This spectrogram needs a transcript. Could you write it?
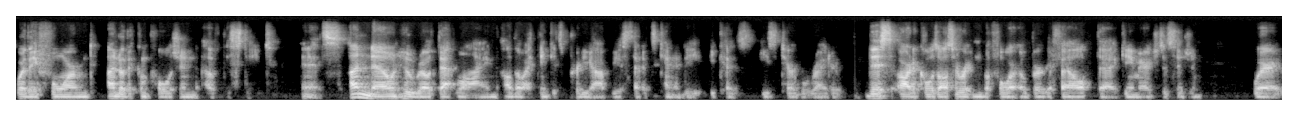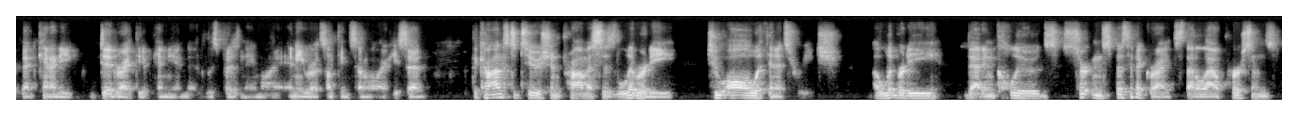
were they formed under the compulsion of the state. And it's unknown who wrote that line, although I think it's pretty obvious that it's Kennedy because he's a terrible writer. This article was also written before Obergefell, the gay marriage decision, where that Kennedy did write the opinion, at least put his name on it, and he wrote something similar. He said, The Constitution promises liberty to all within its reach, a liberty that includes certain specific rights that allow persons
